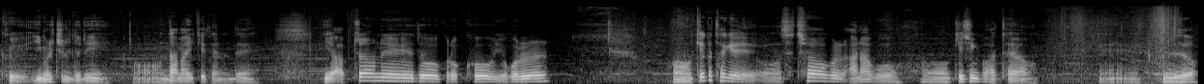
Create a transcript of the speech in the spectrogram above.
그 이물질들이 어, 남아 있게 되는데 이 앞전에도 그렇고 요거를 어, 깨끗하게 어, 세척을 안 하고 어, 끼신 것 같아요. 예, 그래서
